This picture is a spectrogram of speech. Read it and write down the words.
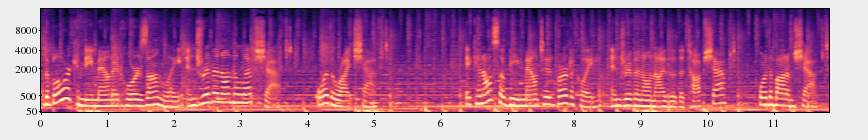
The blower can be mounted horizontally and driven on the left shaft or the right shaft. It can also be mounted vertically and driven on either the top shaft or the bottom shaft.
